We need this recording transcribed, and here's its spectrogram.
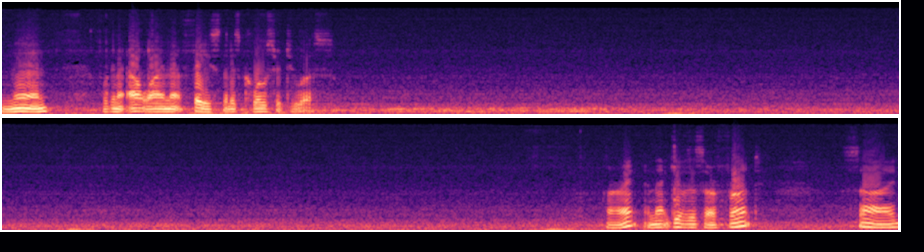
And then we're going to outline that face that is closer to us. Alright, and that gives us our front, side,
